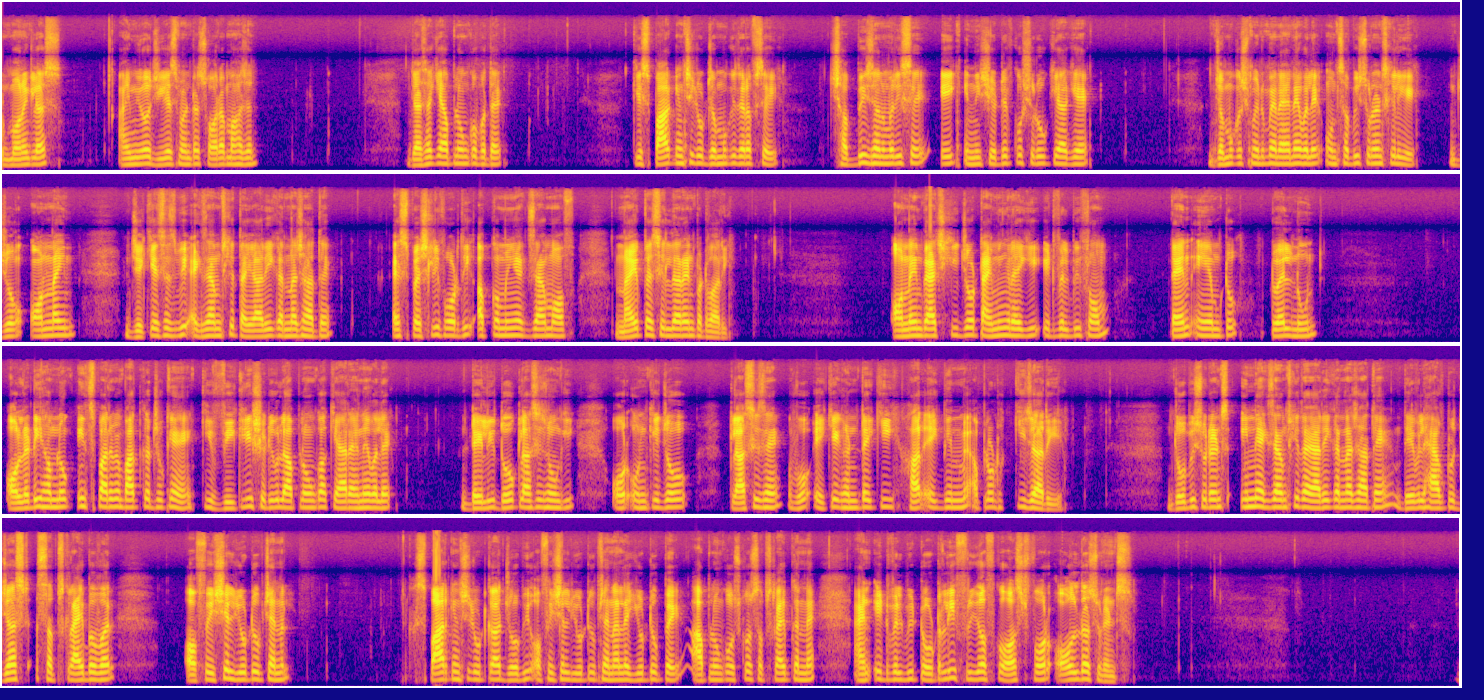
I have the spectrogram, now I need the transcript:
Good morning class I am your GS mentor Saurabh Mahajan जैसा कि आप लोगों को पता है कि स्पार्क इंस्टीट्यूट जम्मू की तरफ़ से 26 जनवरी से एक इनिशिएटिव को शुरू किया गया है। जम्मू कश्मीर में रहने वाले उन सभी स्टूडेंट्स के लिए जो ऑनलाइन जे एग्ज़ाम्स की तैयारी करना चाहते हैं specially for the upcoming exam of naib tehsildar and patwari. Online batch की जो टाइमिंग रहेगी it will be from 10 A M to 12 noon already हम लोग इस बारे में बात कर चुके हैं कि वीकली शेड्यूल आप लोगों का क्या रहने वाले डेली दो क्लासेस होंगी और उनकी जो क्लासेस हैं, वो एक एक घंटे की हर एक दिन में अपलोड की जा रही है। जो भी स्टूडेंट्स इन एग्ज़ाम्स की तैयारी करना चाहते हैं they will have to just subscribe our official YouTube channel Spark Institute का जो भी ऑफिशियल यूट्यूब चैनल है यूट्यूब पे आप लोगों को उसको सब्सक्राइब करना है। And it will be totally free of cost for all the students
